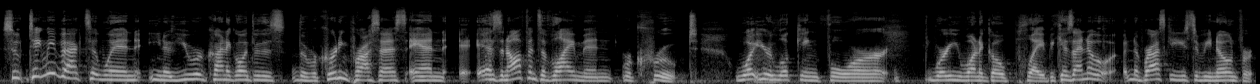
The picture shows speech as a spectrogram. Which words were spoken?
So take me back to when you know you were kind of going through this the recruiting process, and as an offensive lineman recruit, what you're looking for where you want to go play because I know Nebraska used to be known for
